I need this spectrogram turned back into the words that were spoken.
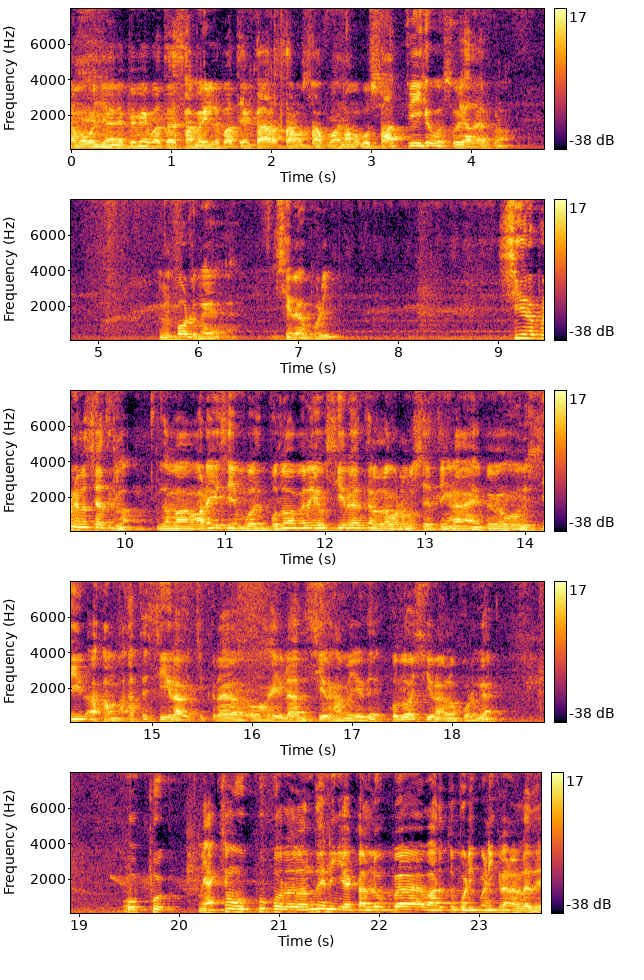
நம்ம கொஞ்சம் எப்பயுமே பார்த்தா சமையலில் பார்த்தீங்கன்னா காரசாரம் சாப்பிடுவோம். நமக்கு ஒரு சாத்வீக ஒரு சுவையாக தான் இருக்கணும். ம், போட்டுங்க. சீரகப்பொடி சீரப்பு நல்லா சேர்த்துக்கலாம். நம்ம வடையை செய்யும்போது பொதுவாகவே சீரகத்தை நல்லா உடம்பு சேர்த்திங்கன்னா எப்பயுமே ஒரு சீர் அகம் அகத்தை சீராக வச்சுக்கிற வகையில் அது சீரகம் அமையுது. பொதுவாக சீரகம் நல்லா போடுங்க. உப்பு. மேக்ஸிமம் உப்பு போடுறது வந்து நீங்கள் கல் உப்பை வறுத்து பொடி பண்ணிக்கலாம் நல்லது.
